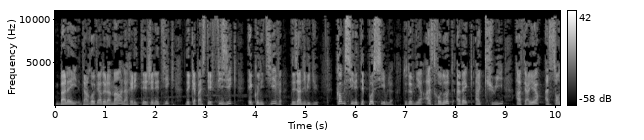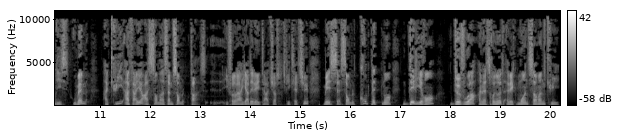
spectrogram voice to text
balaye d'un revers de la main la réalité génétique des capacités physiques et cognitives des individus. Comme s'il était possible de devenir astronaute avec un QI inférieur à 110 ou même un QI inférieur à 120. Ça me semble, enfin, il faudrait regarder la littérature scientifique là-dessus, mais ça semble complètement délirant de voir un astronaute avec moins de 120 de QI.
